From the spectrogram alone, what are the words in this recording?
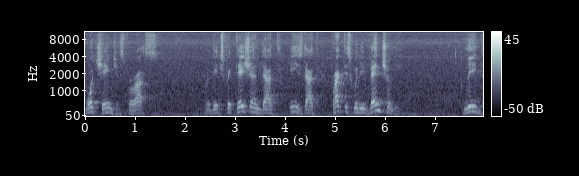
What changes for us? The expectation that is that practice will eventually lead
